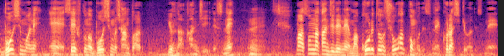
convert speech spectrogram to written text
帽子もね、え制服の帽子もちゃんとある。いうふうな感じですね。うん。まあそんな感じでね、まあ公立の小学校もですね、倉敷はですね、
